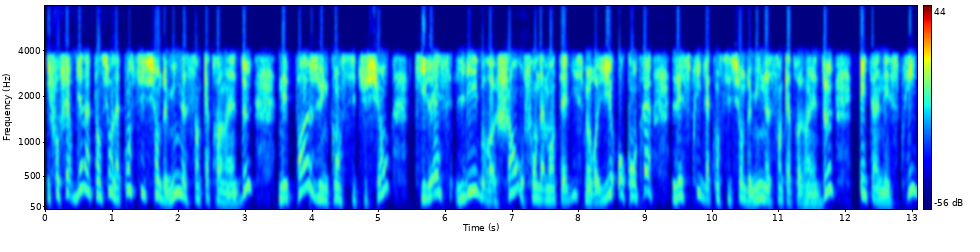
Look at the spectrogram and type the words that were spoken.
il faut faire bien attention, la Constitution de 1982 n'est pas une Constitution qui laisse libre champ au fondamentalisme religieux. Au contraire, l'esprit de la Constitution de 1982 est un esprit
